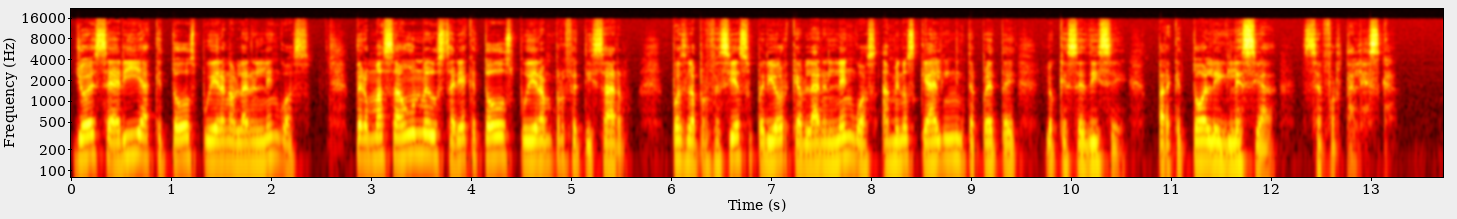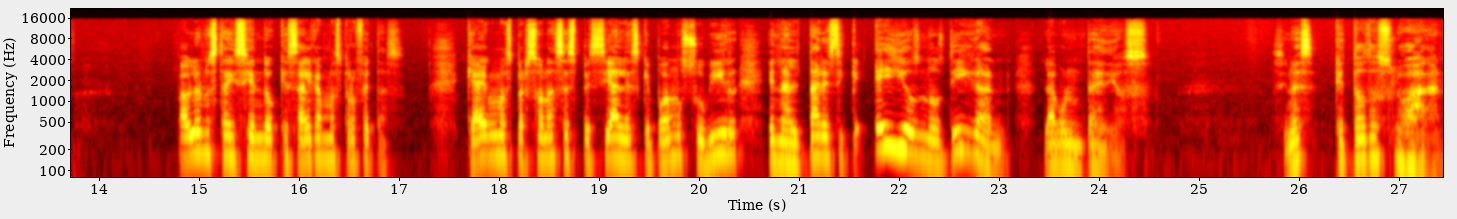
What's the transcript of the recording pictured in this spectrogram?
yo desearía que todos pudieran hablar en lenguas, pero más aún me gustaría que todos pudieran profetizar, pues la profecía es superior que hablar en lenguas, a menos que alguien interprete lo que se dice, para que toda la iglesia se fortalezca. Pablo no está diciendo que salgan más profetas, que hayan más personas especiales que podamos subir en altares y que ellos nos digan la voluntad de Dios, sino es que todos lo hagan,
